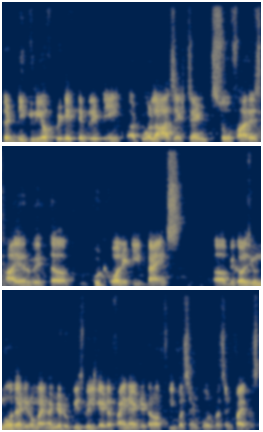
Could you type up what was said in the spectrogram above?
The degree of predictability, to a large extent, so far is higher with good quality banks uh, because you know that you know my 100 rupees will get a finite return of 3%, 4%, 5%.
